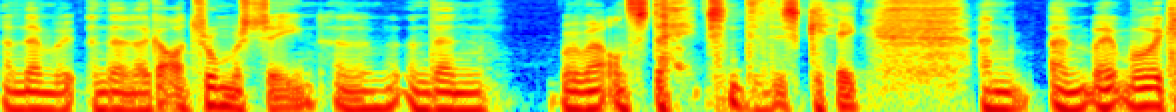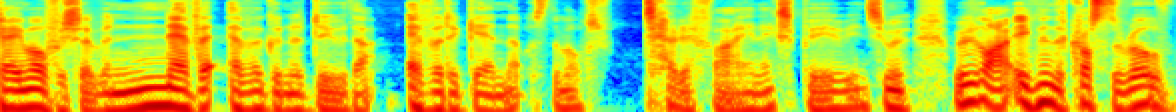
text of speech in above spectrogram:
And then we, and then I got a drum machine, and, and then we went on stage and did this gig. And and when we came off, we said we're never ever going to do that ever again. That was the most terrifying experience. We, we were like even across the road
